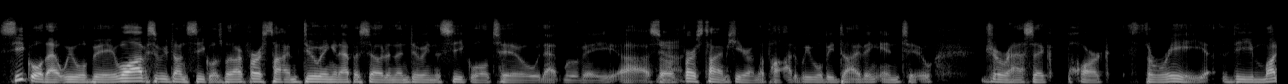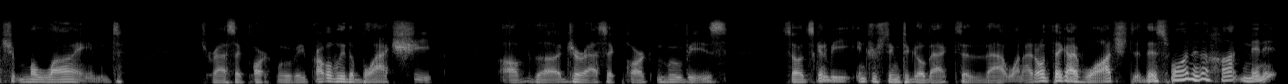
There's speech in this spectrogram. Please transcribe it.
sequel that we will be well, obviously we've done sequels, but our first time doing an episode and then doing the sequel to that movie. Uh, so Yeah. first time here on the pod, we will be diving into Jurassic Park 3, the much maligned Jurassic Park movie, probably the black sheep of the Jurassic Park movies. So it's going to be interesting to go back to that one. I don't think I've watched this one in a hot minute.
